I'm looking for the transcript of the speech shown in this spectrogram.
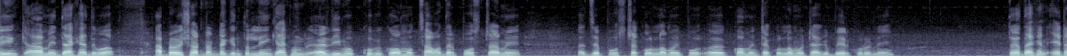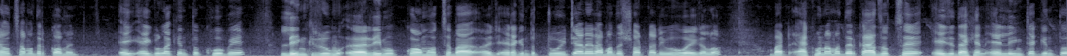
লিঙ্ক আমি দেখা দেবো। আপনার ওই শর্টনারটা কিন্তু লিঙ্ক এখন রিমুভ খুবই কম হচ্ছে। আমাদের পোস্টটা আমি যে পোস্টটা করলাম, ওই কমেন্টটা করলাম, ওইটা আগে বের করে নেই। তো দেখেন, এটা হচ্ছে আমাদের কমেন্ট এই, এইগুলা কিন্তু খুবই লিঙ্ক রিমুভ কম হচ্ছে বা এটা কিন্তু টুইটারের আমাদের শর্টনার রিমুভ হয়ে গেল। বাট এখন আমাদের কাজ হচ্ছে, এই যে দেখেন, এই লিঙ্কটা কিন্তু,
